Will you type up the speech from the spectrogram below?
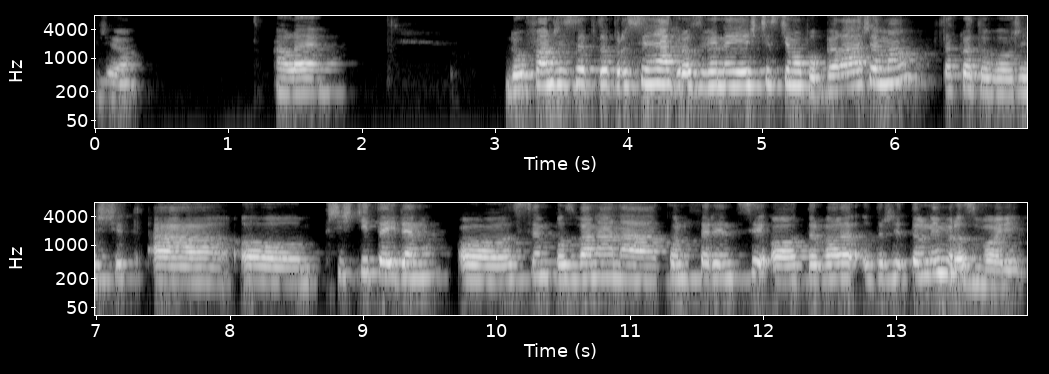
že jo. Ale Doufám, že se to prostě nějak rozvine ještě s těma popelářema, takhle to budu řešit. A o, příští týden o, jsem pozvaná na konferenci o trvale udržitelném rozvoji.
